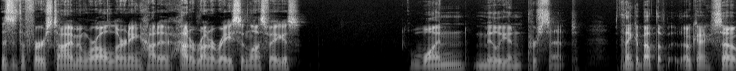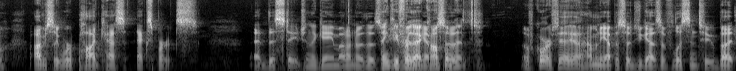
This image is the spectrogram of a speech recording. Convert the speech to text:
this is the first time and we're all learning how to how to run a race in Las Vegas? 1 million percent. Think about the okay, so obviously we're podcast experts at this stage in the game. I don't know those. Thank you, you for that compliment. of course. Yeah, yeah. How many episodes you guys have listened to? But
